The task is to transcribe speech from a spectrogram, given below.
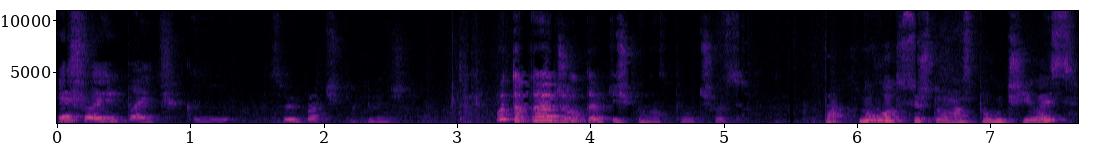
И свои пальчики. Свои пальчики клеишь. Вот такая желтая птичка у нас получилась. Так, ну вот все, что у нас получилось.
